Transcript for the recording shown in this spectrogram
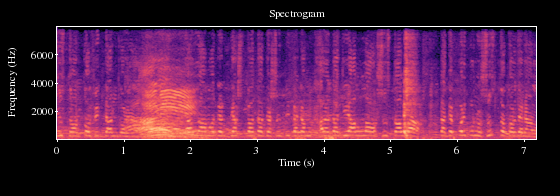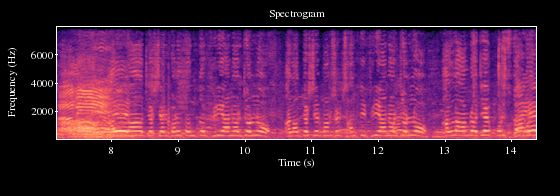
সুস্থ আর তৌফিক দান করেন। ইয়া আল্লাহ আমাদের দেশপাতা দেশদ্দী বেগম খালেদা জি আল্লাহ অসুস্থ আল্লাহ তাকে পরিপূর্ণ সুস্থ করে দেন আল্লাহ। আল্লাহ দেশের গণতন্ত্র ফিরিয়ে আনার জন্য আল্লাহ দেশের মানুষের শান্তি ফিরিয়ে আনার জন্য আল্লাহ আমরা যে পরিশ্রম করে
